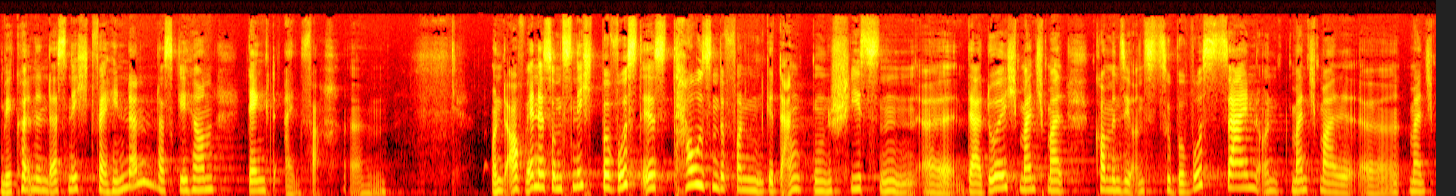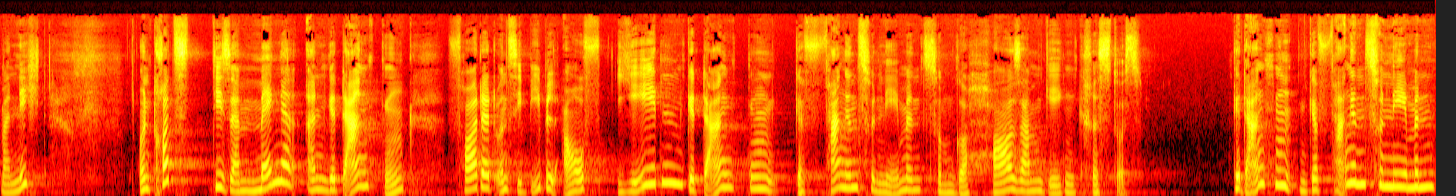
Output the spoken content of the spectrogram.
Wir können das nicht verhindern. Das Gehirn denkt einfach. Ähm, und auch wenn es uns nicht bewusst ist, tausende von Gedanken schießen äh, dadurch. Manchmal kommen sie uns zu Bewusstsein und manchmal, äh, manchmal nicht. Und trotz dieser Menge an Gedanken fordert uns die Bibel auf, jeden Gedanken gefangen zu nehmen zum Gehorsam gegen Christus. Gedanken gefangen zu nehmen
